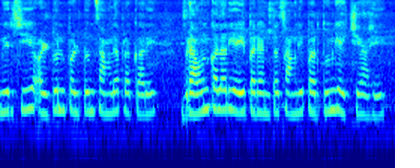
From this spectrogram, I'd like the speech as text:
मिरची अलटून पलटून चांगल्या प्रकारे ब्राऊन कलर येईपर्यंत चांगली परतून घ्यायची आहे.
